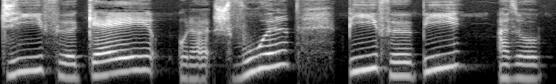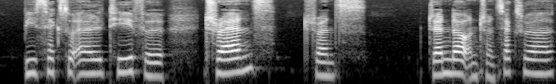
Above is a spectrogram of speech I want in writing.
G für gay oder schwul, B für bi, also bisexuell, T für trans, transgender und transsexual,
